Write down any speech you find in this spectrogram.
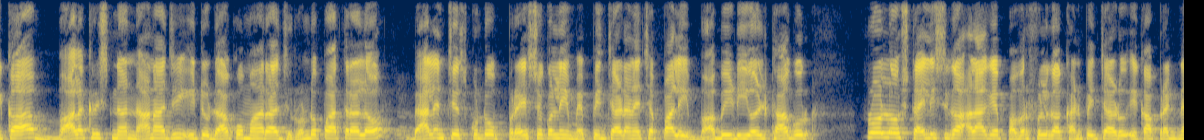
ఇక బాలకృష్ణ నానాజీ ఇటు డాకు మహారాజ్ రెండు పాత్రలో బ్యాలెన్స్ చేసుకుంటూ ప్రేక్షకుల్ని మెప్పించాడనే చెప్పాలి బాబీ డియోల్ ఠాగూర్. రోల్లో స్టైలిష్గా అలాగే పవర్ఫుల్గా కనిపించాడు. ఇక ప్రజ్ఞ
